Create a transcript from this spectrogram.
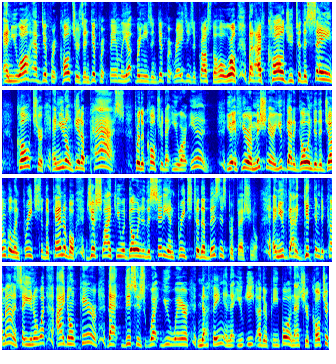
and you all have different cultures and different family upbringings and different raisings across the whole world, but I've called you to the same culture, and you don't get a pass for the culture that you are in. You, if you're a missionary, you've got to go into the jungle and preach to the cannibal, just like you would go into the city and preach to the business professional. And you've got to get them to come out and say, you know what? I don't care that this is what you wear, nothing, and that you eat other people, and that's your culture.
